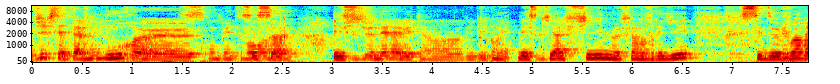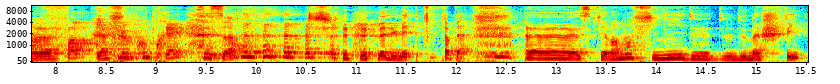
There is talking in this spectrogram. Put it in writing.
vivre cet amour euh, complètement ça. euh, Et, fusionnel avec un bébé. quoi. ouais, mais ce qui a fini de me faire vriller, c'est de voir... La euh, fin, la le coup près. C'est ça. L'allumette. Hop là. Euh, ce qui a vraiment fini de, de, de m'achever,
